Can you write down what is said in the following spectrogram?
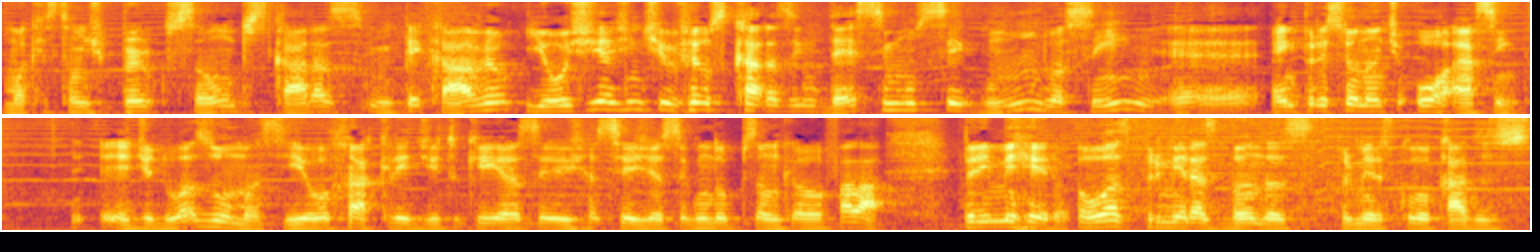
uma questão de percussão dos caras impecável. E hoje a gente vê os caras em décimo segundo, assim, é, é impressionante. Oh, assim, é de duas umas. E eu acredito que seja, seja a segunda opção que eu vou falar. Primeiro, ou as primeiras bandas, primeiros colocados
